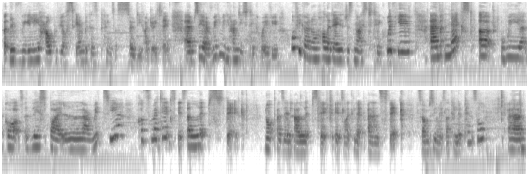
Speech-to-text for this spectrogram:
but they really help with your skin because the planes are so dehydrating. Um, so yeah, really, really handy to take away with you. Or if you're going on holiday, just nice to take with you. Um, next up, we got this by Larizia Cosmetics. It's a lipstick. Not as in a lipstick, it's like lip and then stick. So I'm assuming it's like a lip pencil. Um,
